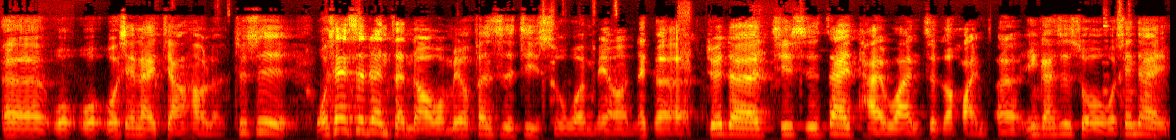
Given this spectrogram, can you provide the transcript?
呃，我我我先来讲好了，就是我现在是认真的哦，我没有愤世嫉俗，我没有那个觉得，其实，在台湾这个环，呃，应该是说，我现在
